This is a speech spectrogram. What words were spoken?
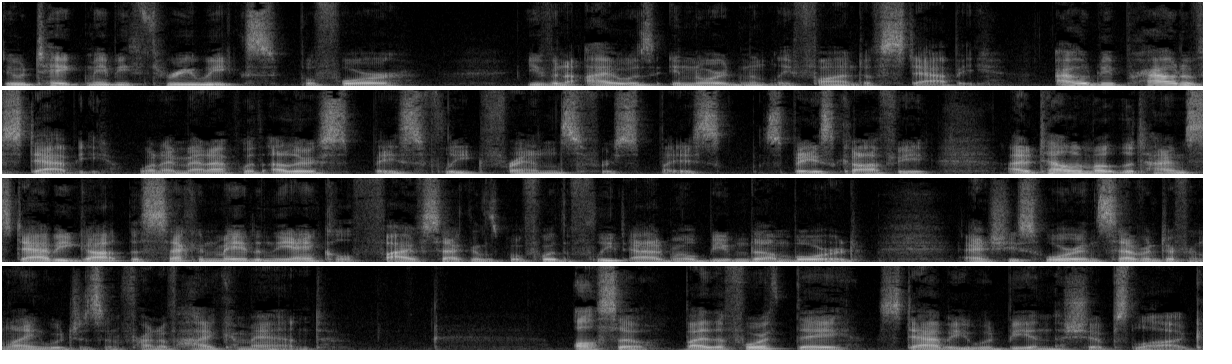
it would take maybe three weeks before even I was inordinately fond of Stabby. I would be proud of Stabby when I met up with other Space Fleet friends for space space coffee. I would tell them about the time Stabby got the second mate in the ankle five seconds before the fleet admiral beamed on board, and she swore in seven different languages in front of high command. Also, by the fourth day, Stabby would be in the ship's log.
